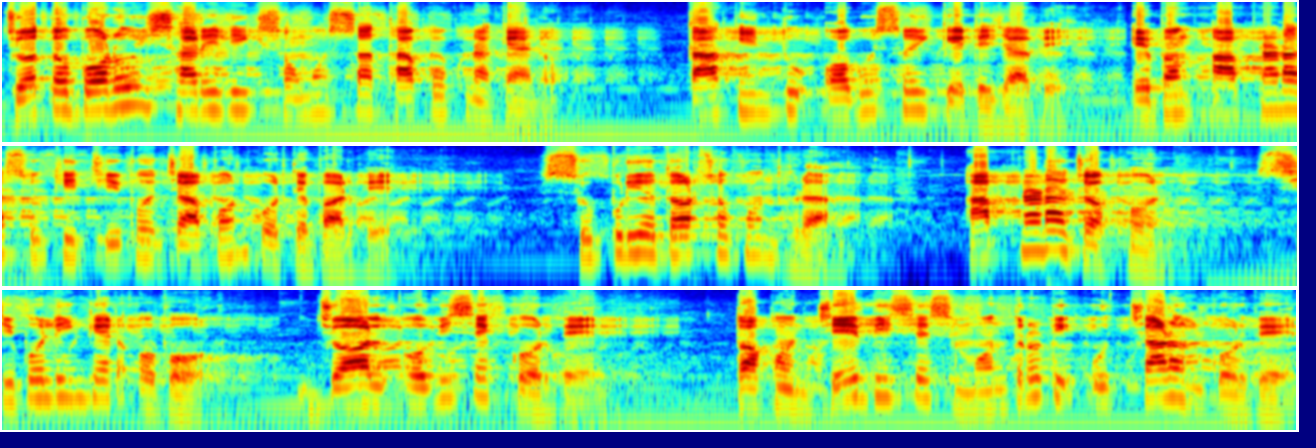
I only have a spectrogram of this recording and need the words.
যত বড়ই শারীরিক সমস্যা থাকুক না কেন, তা কিন্তু অবশ্যই কেটে যাবে এবং আপনারা সুখী জীবন যাপন করতে পারবে। সুপ্রিয় দর্শক বন্ধুরা, আপনারা যখন শিবলিঙ্গের ওপর জল অভিষেক করবেন তখন যে বিশেষ মন্ত্রটি উচ্চারণ করবেন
